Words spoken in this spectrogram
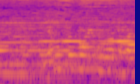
nhắn số mối mua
